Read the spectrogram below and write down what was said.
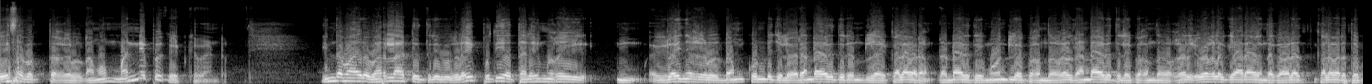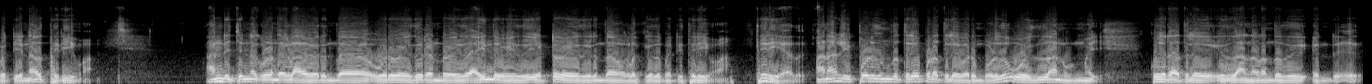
தேசபக்தர்களிடமும் மன்னிப்பு கேட்க வேண்டும். இந்த மாதிரி வரலாற்று திரிவுகளை புதிய தலைமுறை இளைஞர்களிடம் கொண்டு செல்ல ரெண்டாயிரத்தி ரெண்டில் கலவரம் ரெண்டாயிரத்தி மூன்றில் பிறந்தவர்கள் ரெண்டாயிரத்தில் பிறந்தவர்கள் இவர்களுக்கு யாராவது இந்த கவல கலவரத்தை பற்றி என்ன தெரியுமா? அன்று சின்ன குழந்தைகளாக இருந்த ஒரு வயது ரெண்டு வயது ஐந்து வயது எட்டு வயது இருந்தவர்களுக்கு இதை பற்றி தெரியுமா? தெரியாது. ஆனால் இப்பொழுது இந்த திரைப்படத்தில் வரும்பொழுது ஓ இதுதான் உண்மை. குஜராத்தில் இதுதான் நடந்தது என்று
